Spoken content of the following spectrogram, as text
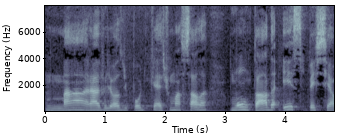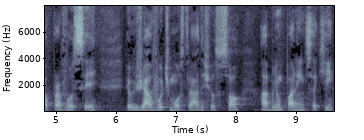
maravilhosa de podcast, uma sala montada especial para você. Eu já vou te mostrar, deixa eu só abrir um parênteses aqui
